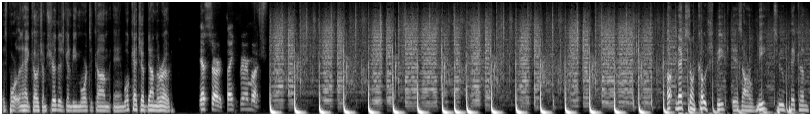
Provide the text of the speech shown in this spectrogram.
as Portland head coach. I'm sure there's going to be more to come, and we'll catch up down the road. Yes, sir. Thank you very much. Up next on Coach Speak is our Week 2 Pick'em.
